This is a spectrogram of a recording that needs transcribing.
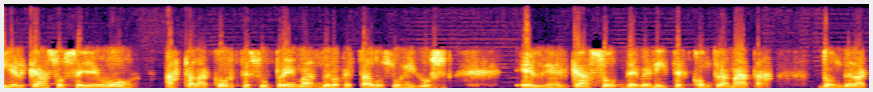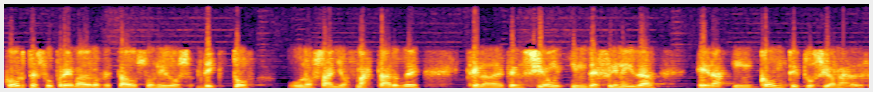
y el caso se llevó hasta la Corte Suprema de los Estados Unidos, en el caso de Benítez contra Mata, donde la Corte Suprema de los Estados Unidos dictó unos años más tarde que la detención indefinida era inconstitucional.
